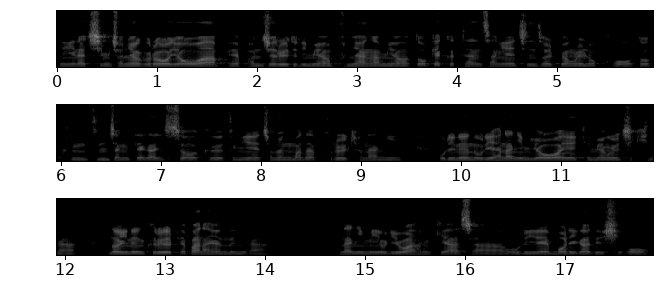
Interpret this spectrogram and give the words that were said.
매일 아침 저녁으로 여호와 앞에 번제를 드리며 분향하며 또 깨끗한 상에 진설병을 놓고 또 금 등장대가 있어 그 등에 저녁마다 불을 켜나니 우리는 우리 하나님 여호와의 계명을 지키나 너희는 그를 배반하였느니라 하나님이 우리와 함께하사 우리의 머리가 되시고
